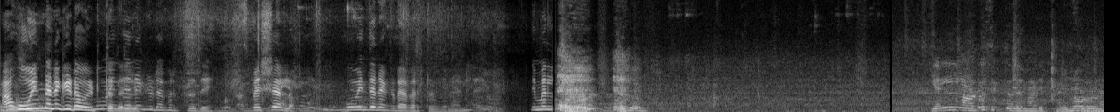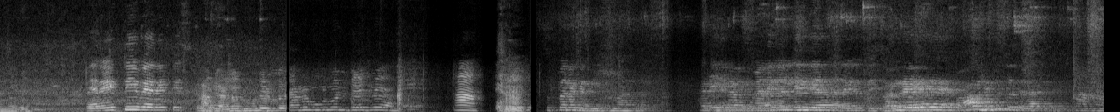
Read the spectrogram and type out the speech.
ಆ ಹೂವಿಂದನೇ ಗಿಡ ಇರ್ತದೆ ಹೂವಿಂದನೇ ಗಿಡ ಬರ್ತದೆ. ಸ್ಪೆಷಲ್ ಹೂವಿಂದನೇ ಗಿಡ ಬರ್ತದೆ ನಾನು ನಿಮ್ಮಲ್ಲಿ ಎಲ್ಲಿ ನೋಡ್ರು ಸಿಗ್ತದೆ ನೋಡಿ ವೆರೈಟಿ ವೆರೈಟೀಸ್ ಹಾ. ಸೂಪರ್ ಆಗಿದೆ ಇದು ಮಾತ್ರ. ಅಡಿಗೆ ಮನೆಯಲ್ಲಿ ಥರ ಇರ್ತಿತ್ತು. ಹಾ, ಹಾ.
